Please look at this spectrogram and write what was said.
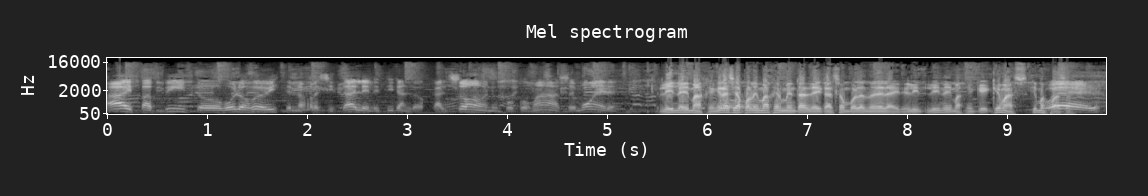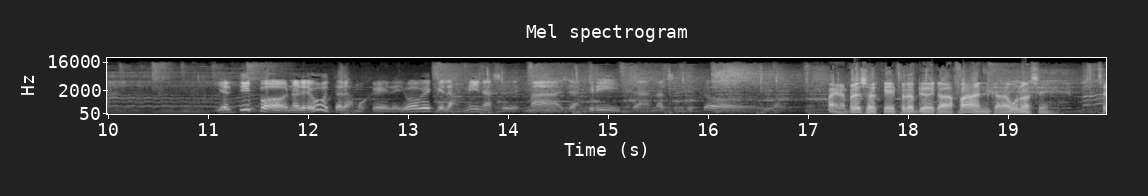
Ay, papito, vos los ves, viste, en los recitales le tiran los calzones un poco más, se mueren. Linda imagen. Gracias por la imagen mental del calzón volando en el aire. Lin- Linda imagen. ¿Qué, qué más? ¿Qué más pasa? Y el tipo no le gusta a las mujeres. Y vos ves que las minas se desmayan, gritan, hacen de todo. Bueno, pero eso es que es propio de cada fan. Cada uno hace. sí,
